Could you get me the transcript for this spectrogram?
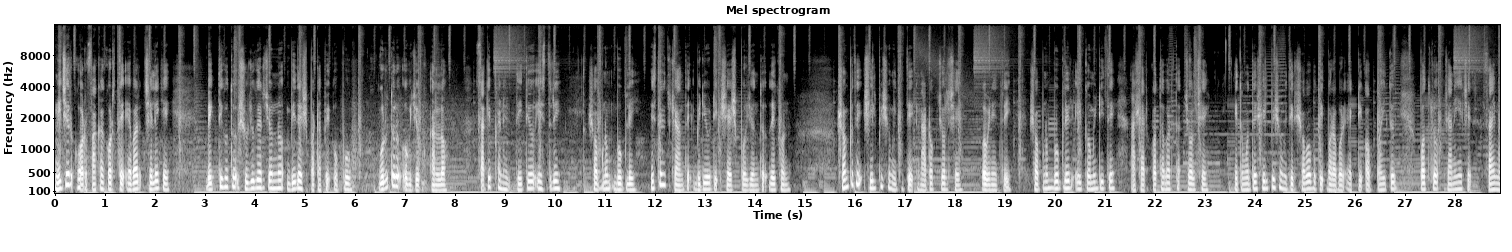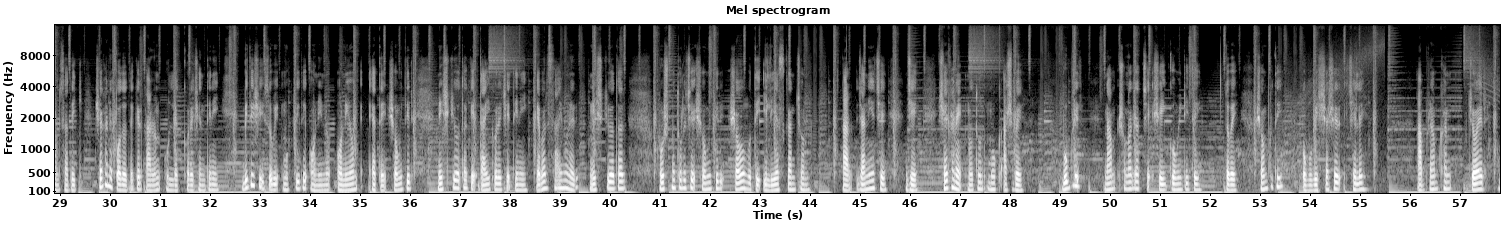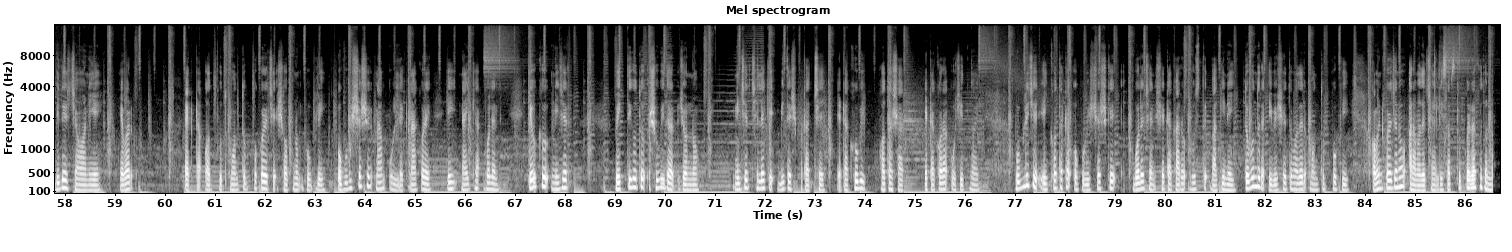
নিজের ঘর ফাঁকা করতে এবার ছেলেকে ব্যক্তিগত সুযোগের জন্য বিদেশ পাঠাবে অপু। গুরুতর অভিযোগ আনল। সাকিব খানের দ্বিতীয় স্ত্রী শবনম বুবলি। বিস্তারিত জানতে ভিডিওটি শেষ পর্যন্ত দেখুন। সম্প্রতি শিল্পী সমিতিতে নাটক চলছে। অভিনেত্রী স্বপ্নম বুবলির এই কমিটিতে আসার কথাবার্তা চলছে। ইতিমধ্যে শিল্পী সমিতির সভাপতি বরাবর একটি অব্যাহত পত্র জানিয়েছে সাইমন সাদিক। সেখানে পদত্যাগের কারণ উল্লেখ করেছেন তিনি। বিদেশি ছবি মুক্তিতে অনিয়ম এতে সমিতির নিষ্ক্রিয়তাকে দায়ী করেছে তিনি। এবার সাইমনের নিষ্ক্রিয়তার প্রশ্ন তুলেছে সমিতির সভাপতি ইলিয়াস কাঞ্চন আর জানিয়েছে যে, সেখানে নতুন মুখ আসবে। বুবলির নাম শোনা যাচ্ছে সেই কমিটিতে তবে সম্প্রতি অপবিশ্বাসের ছেলে আবরাম খান জয়ের বিদেশ যাওয়া নিয়ে এবার একটা অদ্ভুত মন্তব্য করেছে স্বপ্ন বুবলি। অপু বিশ্বাসের নাম উল্লেখ না করে এই নায়িকা বলেন, কেউ কেউ নিজের ব্যক্তিগত সুবিধার জন্য নিজের ছেলেকে বিদেশ পাঠাচ্ছে। এটা খুবই হতাশার। এটা করা উচিত নয়। বুবলি যে এই কথাটা অপবিশ্বাসকে বলেছেন, সেটা কারও বুঝতে বাকি নেই। তো বন্ধুরা, এই বিষয়ে তোমাদের মন্তব্য কি? কমেন্ট করে জানাও আর আমাদের চ্যানেলটি সাবস্ক্রাইব করে রাখো। ধন্যবাদ।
